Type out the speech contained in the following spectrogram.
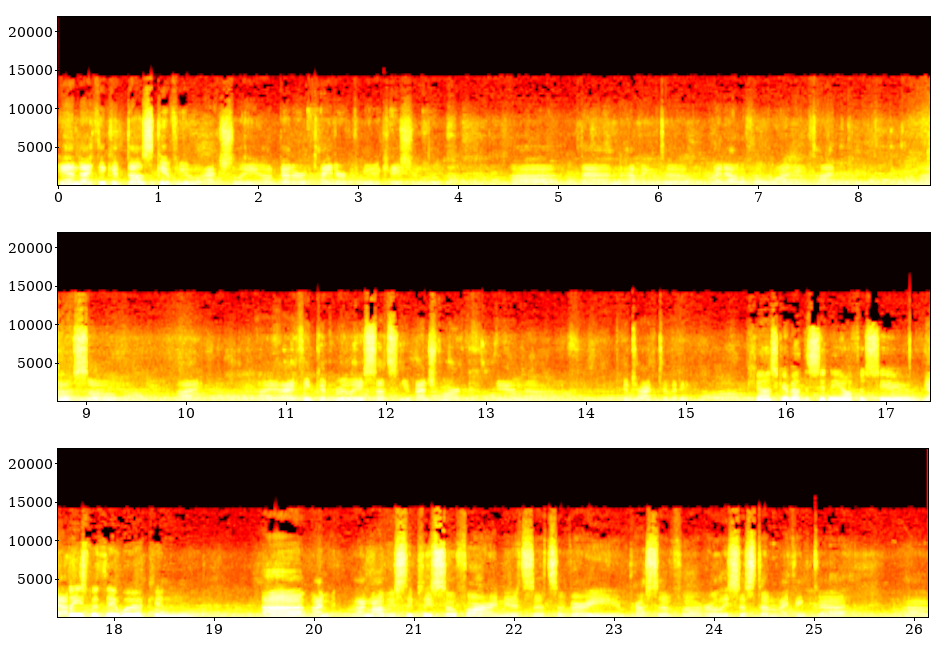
and I think it does give you actually a better, tighter communication loop uh, than having to write out a whole line at a time. Uh, so I, I, I think it really sets a new benchmark in uh, interactivity. Can I ask you about the Sydney office? Are you Yeah. pleased with their work? And Uh, I'm, I'm obviously pleased so far. I mean, it's, it's a very impressive uh, early system. I think uh, uh,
